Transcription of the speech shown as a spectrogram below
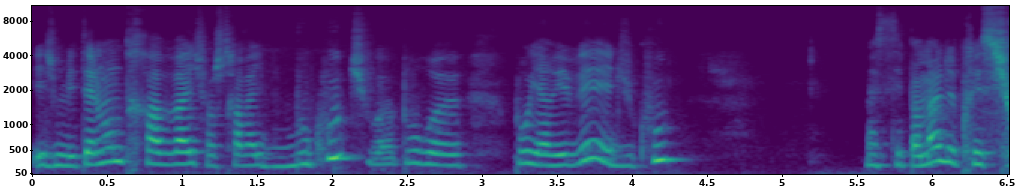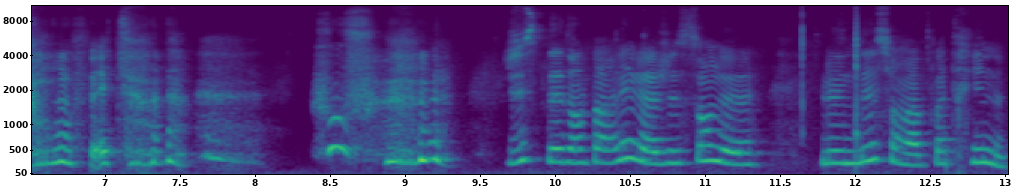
Et je mets tellement de travail, enfin, je travaille beaucoup, tu vois, pour, euh, pour y arriver et du coup, bah, c'est pas mal de pression en fait. Ouf Juste d'en parler, là, je sens le, le nez sur ma poitrine.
